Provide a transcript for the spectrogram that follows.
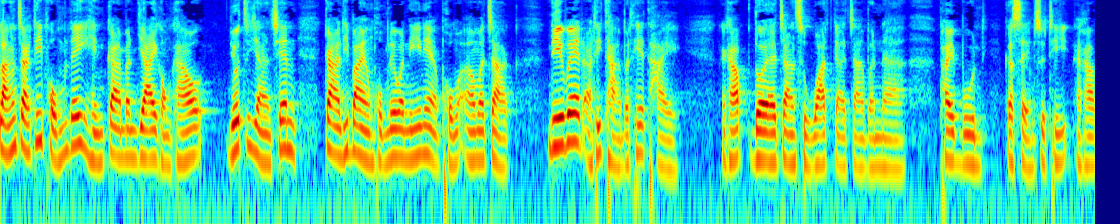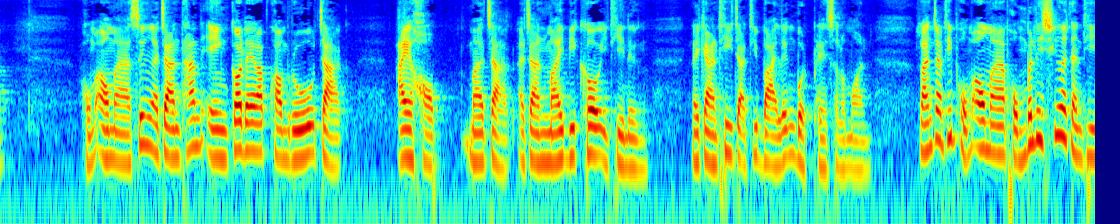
หลังจากที่ผมได้เห็นการบรรยายของเขายกตัวอย่างเช่น การอธิบายของผมในวันนี้เนี่ยผมเอามาจากนิเวศอธิษฐานประเทศไทย นะครับ โดยอาจารย์สุวัตกับอาจารย์บรรณาภัยบุญเกษมสุธินะครับ ผมเอามาซึ่งอาจารย์ท่านเองก็ได้รับความรู้จากไอฮอปมาจากอาจารย์ไมค์บิคโคอีกทีหนึ่งในการที่จะอธิบายเรื่องบทเพลงโซโลมอน หลังจากที่ผมเอามาผมไม่ได้เชื่อทันที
